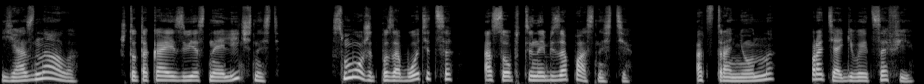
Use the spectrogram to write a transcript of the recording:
Я знала, что такая известная личность сможет позаботиться о собственной безопасности. Отстраненно протягивает Софи.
